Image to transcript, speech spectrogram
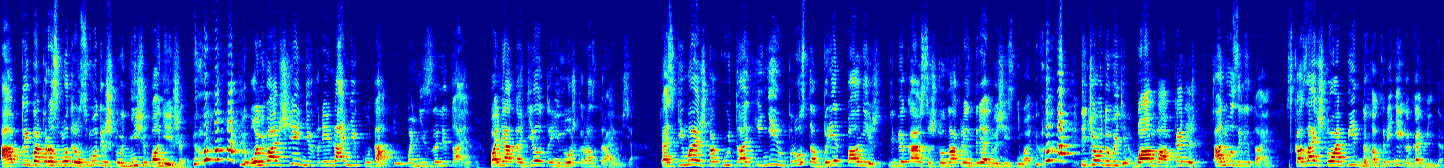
А ты по просмотрам смотришь, что днище полнейшее. Он вообще ни хрена никуда тупо не залетает. Понятное дело, ты немножко расстраиваешься. А снимаешь какую-то ахинею, просто бред полнейший. Тебе кажется, что нахрен дрянь вообще снимать. И что вы думаете? Бам-бам, конечно, оно залетает. Сказать, что обидно, охренеть как обидно.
